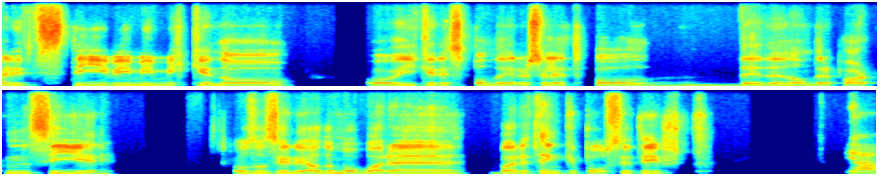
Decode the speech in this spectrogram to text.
er litt stiv i mimikken og, og ikke responderer så lett på det den andre parten sier. Og så sier du ja, du må bare, bare tenke positivt. Ja,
